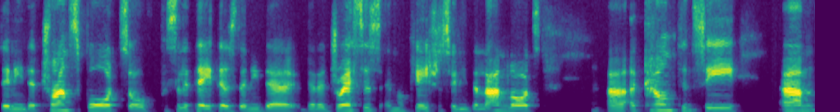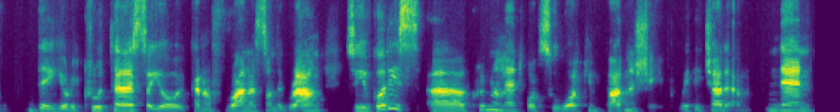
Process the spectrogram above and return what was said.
They need the transport, so facilitators. They need their, their addresses and locations. They need the landlords, uh, accountancy, um, the, your recruiters, so your kind of runners on the ground. So you've got these uh, criminal networks who work in partnership with each other. And then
